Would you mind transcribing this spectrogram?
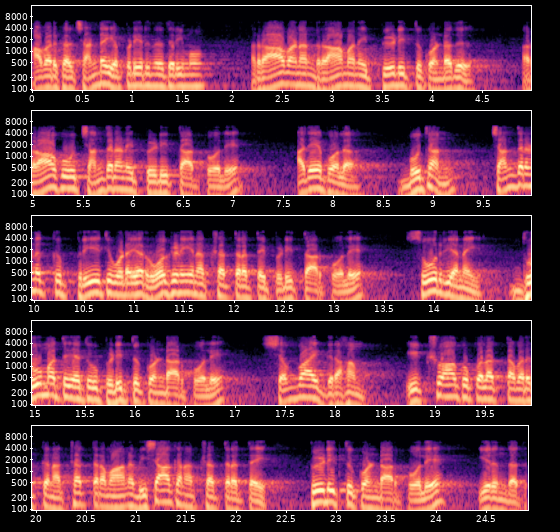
அவர்கள் சண்டை எப்படி இருந்தது தெரியுமோ? ராவணன் ராமனை பீடித்து கொண்டது ராகு சந்திரனை பீடித்தாற் போலே. அதே போல புதன் சந்திரனுக்கு பிரீதி உடைய ரோகிணி நட்சத்திரத்தை பிடித்தாற் போலே சூரியனை தூமத்தையது பிடித்து கொண்டார் போலே. செவ்வாய் கிரகம் இக்ஷ்வாகு குலத்தவருக்கு நட்சத்திரமான விசாக நட்சத்திரத்தை பீடித்து கொண்டார் போலே இருந்தது.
